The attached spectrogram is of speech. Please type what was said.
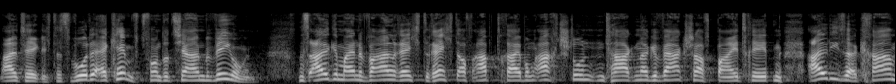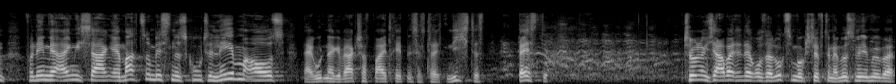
alltäglich. Das wurde erkämpft von sozialen Bewegungen. Das allgemeine Wahlrecht, Recht auf Abtreibung, acht Stunden Tag einer Gewerkschaft beitreten, all dieser Kram, von dem wir eigentlich sagen, er macht so ein bisschen das gute Leben aus. Na gut, einer Gewerkschaft beitreten ist jetzt vielleicht nicht das Beste. Entschuldigung, ich arbeite in der Rosa-Luxemburg-Stiftung, da müssen wir immer über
